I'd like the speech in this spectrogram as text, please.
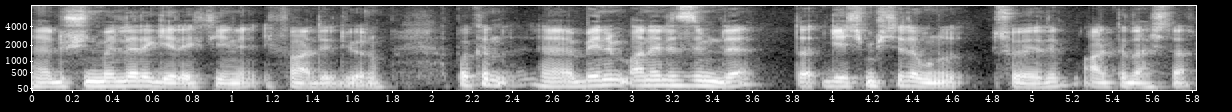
e, düşünmeleri gerektiğini ifade ediyorum. Bakın e, benim analizimde geçmişte de bunu söyledim arkadaşlar.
